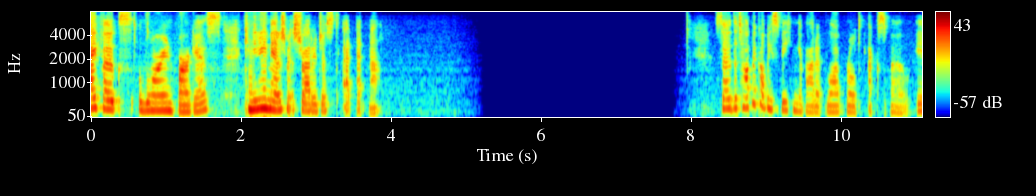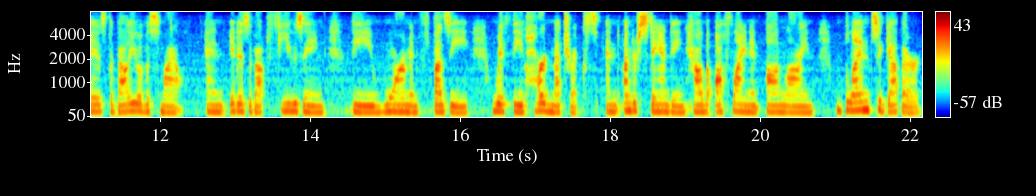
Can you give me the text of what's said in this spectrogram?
Hi folks, Lauren Vargas, Community Management Strategist at Aetna. So the topic I'll be speaking about at Blog World Expo is the value of a smile and it is about fusing the warm and fuzzy with the hard metrics and understanding how the offline and online blend together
